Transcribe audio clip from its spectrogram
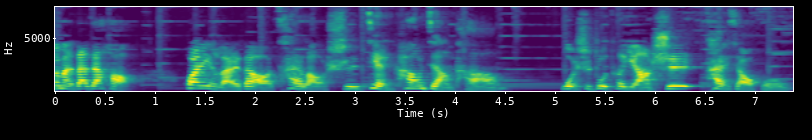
友们，大家好，欢迎来到蔡老师健康讲堂，我是注册营养师蔡小红。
